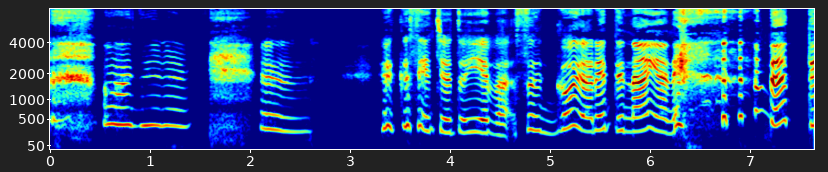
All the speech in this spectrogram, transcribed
面白い。うん。副船長といえば、すっごいあれってなんやねん。だって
